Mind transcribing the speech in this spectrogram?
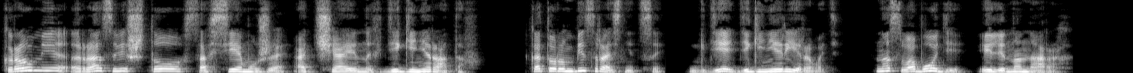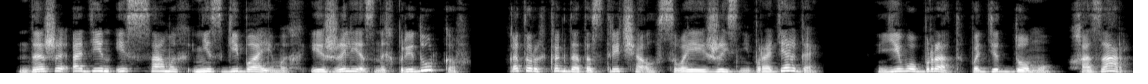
Кроме разве что совсем уже отчаянных дегенератов которым без разницы, где дегенерировать, на свободе или на нарах. Даже один из самых несгибаемых и железных придурков, которых когда-то встречал в своей жизни бродяга, его брат по детдому Хазар,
